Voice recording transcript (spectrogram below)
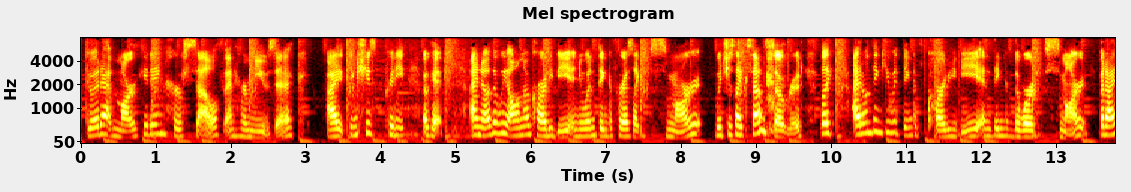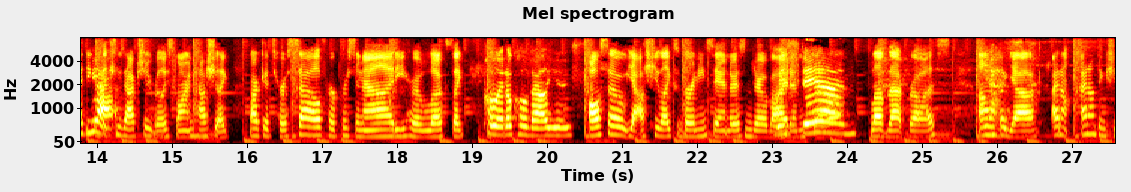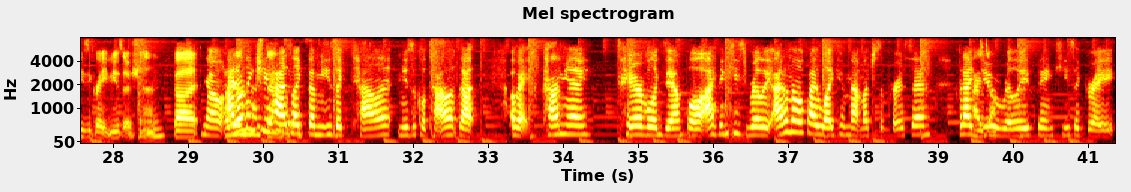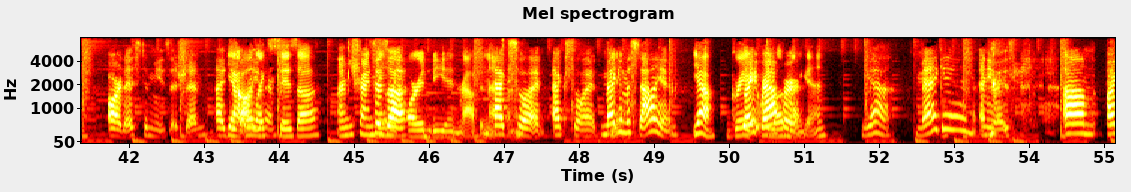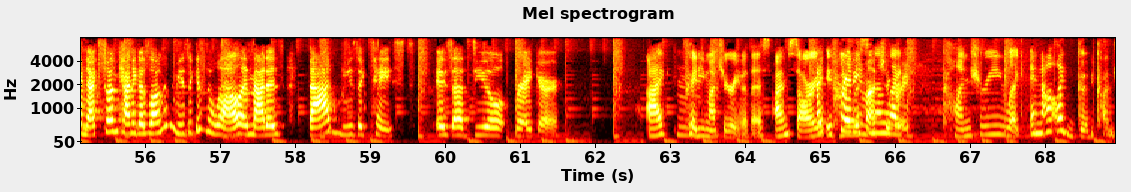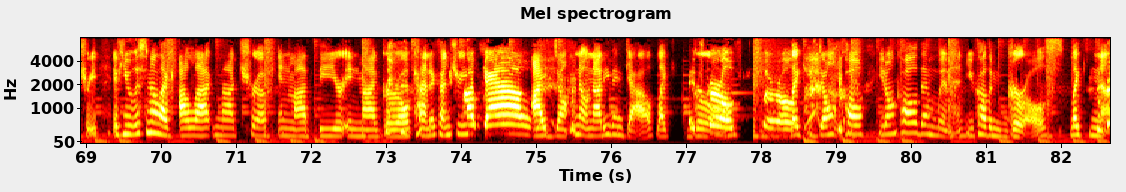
good at marketing herself and her music. I think she's pretty okay. I know that we all know Cardi B, and you wouldn't think of her as like smart, which is like sounds so rude. But like, I don't think you would think of Cardi B and think of the word smart. But I think Yeah. that she's actually really smart in how she like markets herself, her personality, her looks. Like, Political values. also, yeah, she likes Bernie Sanders and Joe We Biden. so love that for us. Um, but yeah, I don't, I don't think she's a great musician, but No, I don't think she has like the music talent, musical talent that. Okay, Kanye, terrible example. I think he's really. I don't know if I like him that much as a person, but I, I do don't. really think he's a great artist and musician. I do yeah, or like him. SZA. I'm just trying to think like R and B and rap in that. Excellent, excellent. Megan Thee Stallion. Yeah, great. Great rapper. Megan. Yeah, Megan. Anyways, um, our next one kind of goes along with music as well, and that is bad music taste is a deal breaker. I Hmm. pretty much agree with this. I'm sorry I if pretty you listen much to agree. like country, like and not like good country. If you listen to like I like my truck and my beer and my girl kind of country, A gal. I don't. No, not even gal. Like it's girl. girls, plural. Like you don't call you don't call them women. You call them girls. Like no,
